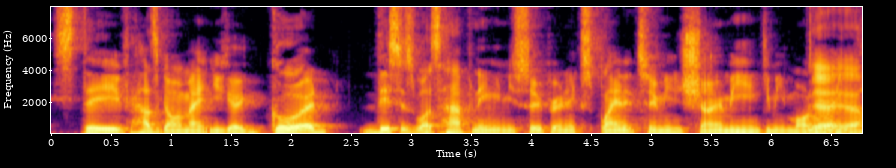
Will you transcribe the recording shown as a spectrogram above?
Steve, how's it going, mate? And you go, good. This is what's happening in your super, and explain it to me and show me and give me modeling. Yeah. Yeah.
